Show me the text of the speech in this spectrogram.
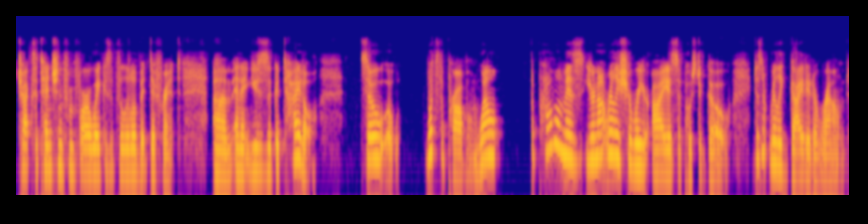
tracks attention from far away because it's a little bit different, um, and it uses a good title. So what's the problem? Well, the problem is you're not really sure where your eye is supposed to go. It doesn't really guide it around.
